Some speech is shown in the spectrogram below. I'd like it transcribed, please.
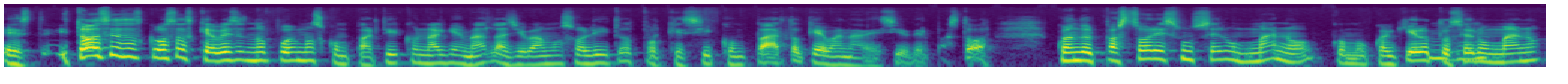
este, y todas esas cosas que a veces no podemos compartir con alguien más, las llevamos solitos porque si comparto, ¿qué van a decir del pastor? Cuando el pastor es un ser humano, como cualquier otro ser humano,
